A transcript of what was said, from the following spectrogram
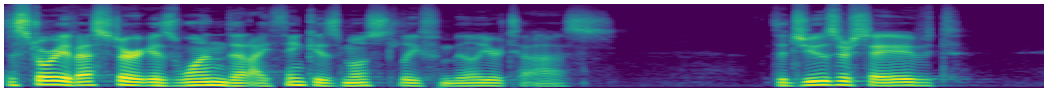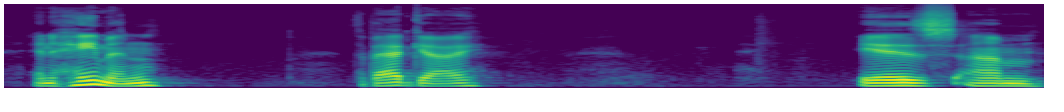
The story of Esther is one that I think is mostly familiar to us. The Jews are saved, and Haman, the bad guy, is um,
